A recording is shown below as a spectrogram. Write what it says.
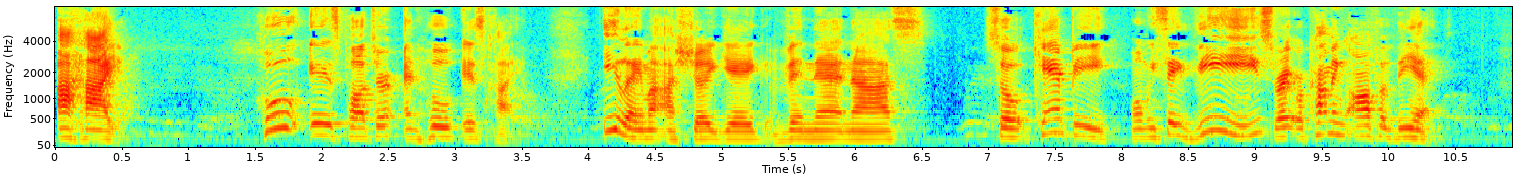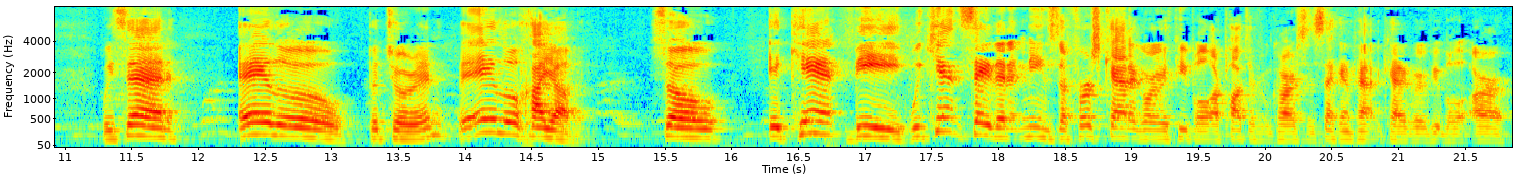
Ahaya. Who is Pater and who is Chayim? Ilema Ashogeg Venenas. So it can't be, when we say these, right, we're coming off of the end. We said, Elu Peturin, Elu Chayavim. So it can't be, we can't say that it means the first category of people are Pater from Karis, and the second category of people are,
